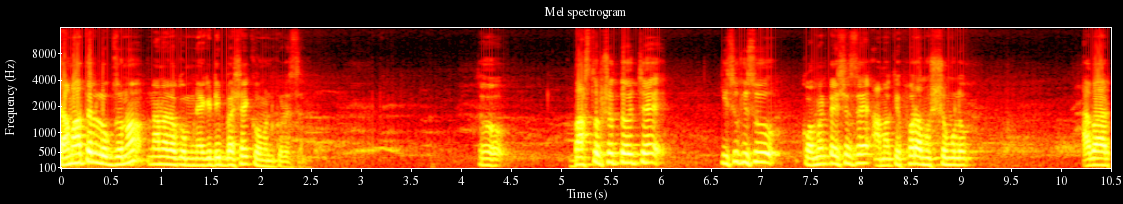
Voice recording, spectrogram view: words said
জামাতের লোকজনও নানা রকম নেগেটিভ ভাষায় কমেন্ট করেছেন। তো বাস্তব সত্য হচ্ছে কিছু কিছু কমেন্ট এসেছে আমাকে পরামর্শমূলক। আবার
